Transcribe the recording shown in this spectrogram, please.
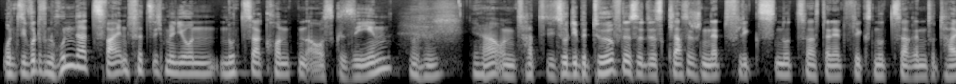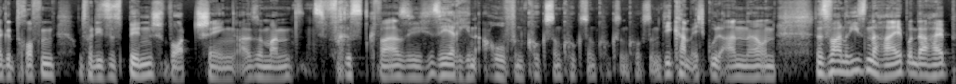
Und sie wurde von 142 Millionen Nutzerkonten aus gesehen. Mhm. Ja, und hat so die Bedürfnisse des klassischen Netflix-Nutzers, der Netflix-Nutzerin total getroffen. Und zwar dieses Binge-Watching. Also man frisst quasi Serien auf und guckst und guckst und guckst und guckst. Und die kam echt gut an. Ne? Und das war ein riesen Hype. Und der Hype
